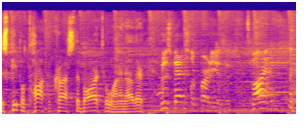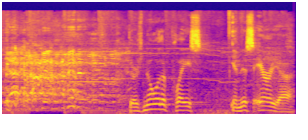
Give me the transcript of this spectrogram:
is people talk across the bar to one another. Whose bachelor party is it? It's mine. There's no other place in this area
